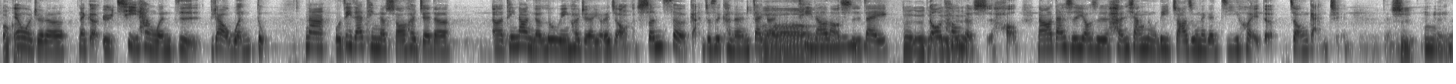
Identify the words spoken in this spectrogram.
OK，因为我觉得那个语气和文字比较有温度。那我自己在听的时候会觉得，呃，听到你的录音会觉得有一种声色感，就是可能在跟哦剃刀老师在对对沟通的对时候，然后但是又是很想努力抓住那个机会的这种感觉。是。嗯，嗯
